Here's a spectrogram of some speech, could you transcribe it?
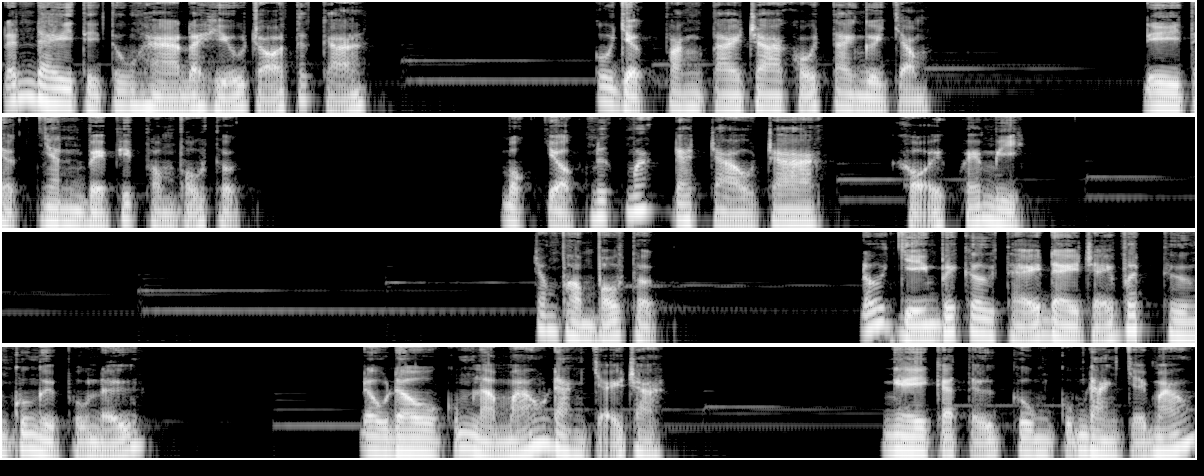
Đến đây thì Thu Hà đã hiểu rõ tất cả. Cô giật phăng tay ra khỏi tay người chồng. Đi thật nhanh về phía phòng phẫu thuật. Một giọt nước mắt đã trào ra khỏi khóe mi. Trong phòng phẫu thuật Đối diện với cơ thể đầy rẫy vết thương của người phụ nữ, Đầu đầu cũng là máu đang chảy ra. Ngay cả tử cung cũng đang chảy máu.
